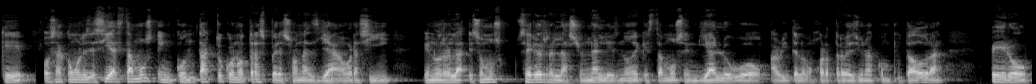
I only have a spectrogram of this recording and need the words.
que, o sea, como les decía, estamos en contacto con otras personas ya, ahora sí, que nos somos seres relacionales, ¿no? De que estamos en diálogo, ahorita a lo mejor a través de una computadora, pero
